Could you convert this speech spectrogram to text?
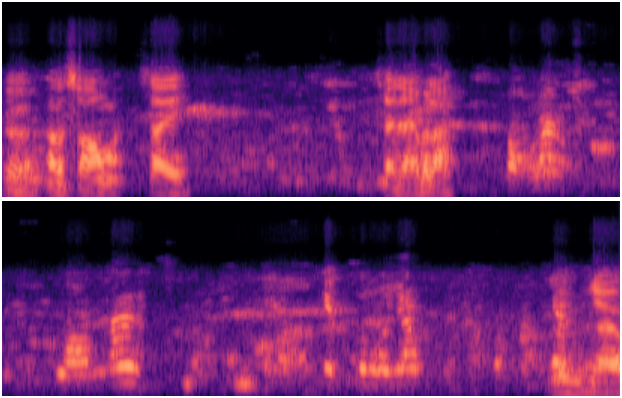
เออ เอาซองใส่ ใส่ได้ปะล่ะสองหน้าร้อนมากเก็บตัวยังเห็นแล้ว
